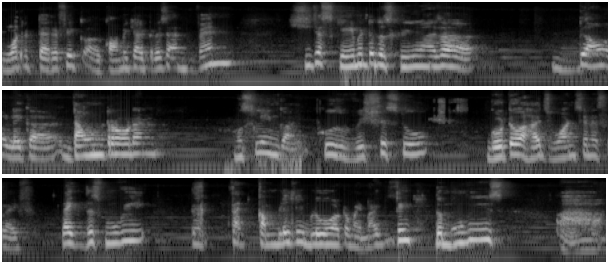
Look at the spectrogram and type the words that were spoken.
what a terrific uh, comic actor is, and when he just came into the screen as a down, like a downtrodden Muslim guy whose wish is to go to a Hajj once in his life. Like this movie, that completely blew out of my mind. I think the movie is, uh,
